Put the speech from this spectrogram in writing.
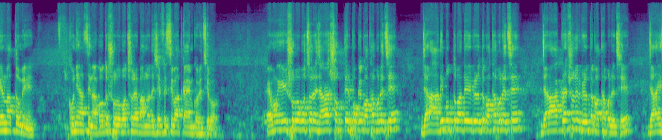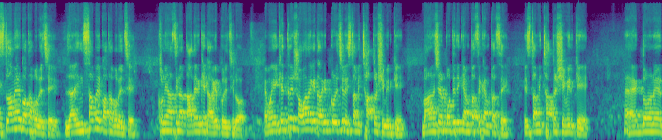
এর মাধ্যমে খুনি হাসিনা গত ষোলো বছরে বাংলাদেশে ফেসিবাদ কায়েম করেছিল। এবং এই ষোলো বছরে যারা সত্যের পক্ষে কথা বলেছে, যারা আধিপত্যবাদের বিরুদ্ধে কথা বলেছে, যারা আগ্রাসনের বিরুদ্ধে কথা বলেছে যারা ইসলামের কথা বলেছে যারা ইনসাফের কথা বলেছে খুনি হাসিনা তাদেরকে টার্গেট করেছিল। এবং এই ক্ষেত্রে সবার আগে টার্গেট করেছিল ইসলামিক ছাত্র শিবিরকে। বাংলাদেশের প্রতিটি ক্যাম্পাসে ক্যাম্পাসে ইসলামিক ছাত্র শিবিরকে হ্যাঁ, এক ধরনের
